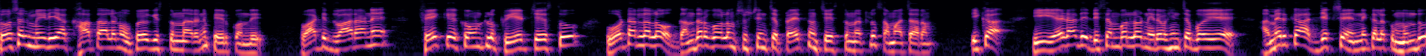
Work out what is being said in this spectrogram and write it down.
సోషల్ మీడియా ఖాతాలను ఉపయోగిస్తున్నారని పేర్కొంది. వాటి ద్వారానే ఫేక్ అకౌంట్లు క్రియేట్ చేస్తూ ఓటర్లలో గందరగోళం సృష్టించే ప్రయత్నం చేస్తున్నట్లు సమాచారం. ఇక ఈ ఏడాది డిసెంబర్లో నిర్వహించబోయే అమెరికా అధ్యక్ష ఎన్నికలకు ముందు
